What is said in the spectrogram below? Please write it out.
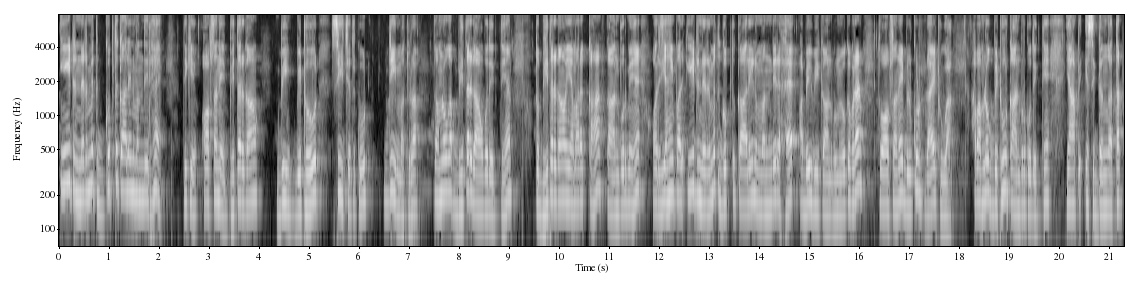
ईट निर्मित गुप्तकालीन मंदिर है। देखिए, option A Bhitargaon, B Bithoor, C Chitrakoot, D Mathura. तो हम लोग अब भीतर गाँव को देखते हैं। तो भीतर गाँव ये हमारा कहाँ? कानपुर में है और यहीं पर ईट निर्मित गुप्तकालीन मंदिर है, अभी भी कानपुर में। ओके फ्रेंड तो ऑप्शन है बिल्कुल राइट हुआ। अब हम लोग बिठूर कानपुर को देखते हैं। यहाँ पे इस गंगा तट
